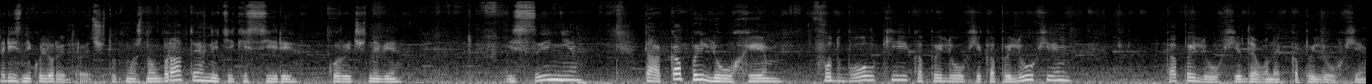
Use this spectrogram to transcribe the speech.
Різні кольори, до речі, тут можна обрати, не тільки сірі, коричневі і сині. Так, капелюхи, футболки, капелюхи, капелюхи, капелюхи. Де вони капелюхи?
